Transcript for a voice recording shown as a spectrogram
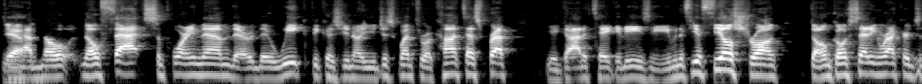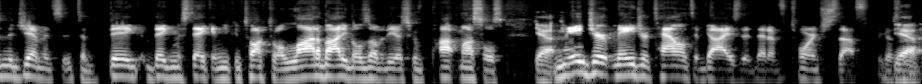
Yeah. They have no no fat supporting them. They're they're weak because you know you just went through a contest prep. You got to take it easy. Even if you feel strong, don't go setting records in the gym. It's it's a big big mistake. And you can talk to a lot of bodybuilders over the years who pop muscles yeah. Major, major talented guys that, that have torn stuff. Because yeah. That.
